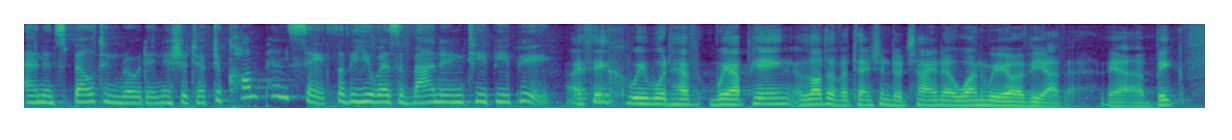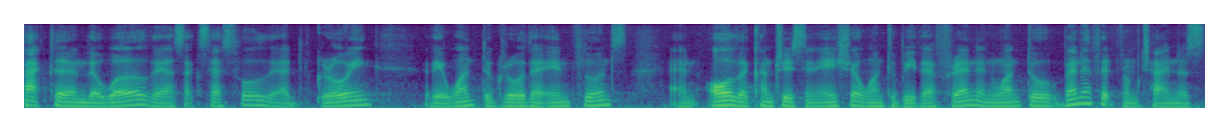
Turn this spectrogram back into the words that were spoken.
and its Belt and Road Initiative to compensate for the U.S. abandoning TPP? I think we would have, we are paying a lot of attention to China one way or the other. They are a big factor in the world. They are successful. They are growing. They want to grow their influence. And all the countries in Asia want to be their friend and want to benefit from China's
